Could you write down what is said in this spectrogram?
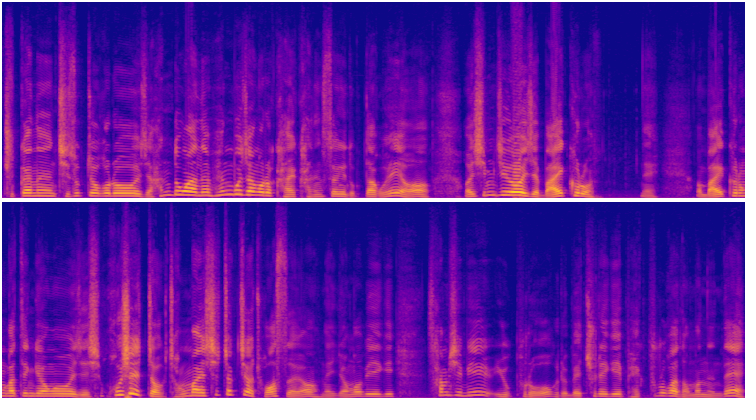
주가는 지속적으로 이제 한동안은 횡보장으로 갈 가능성이 높다고 해요. 어, 심지어 이제 마이크론 네. 어, 마이크론 같은 경우 이제 시- 호실적 정말 실적지가 좋았어요. 네, 영업이익이 31, 6% 그리고 매출액이 100%가 넘었는데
